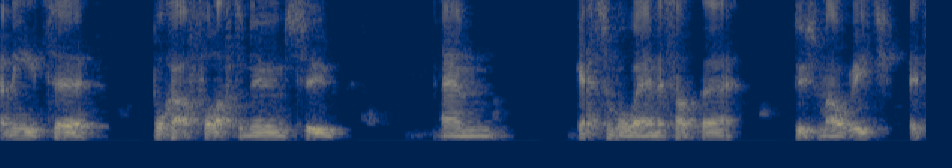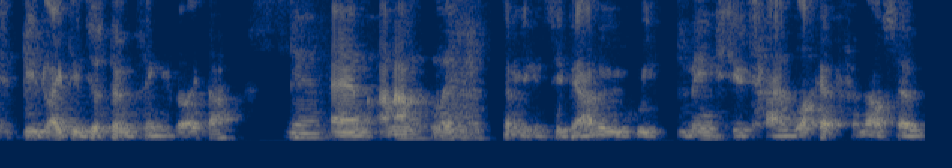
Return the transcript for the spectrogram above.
I need to book out a full afternoon to um, get some awareness out there do some outreach. It's like they just don't think of it like that. Yeah. Um, and I'm like, I don't know if you can see behind me, we, we managed to time block everything now. So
